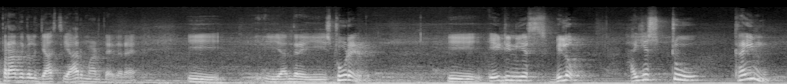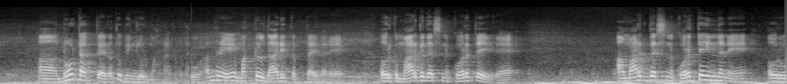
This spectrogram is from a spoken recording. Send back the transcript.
ಅಪರಾಧಗಳು ಜಾಸ್ತಿ ಯಾರು ಮಾಡ್ತಾ ಇದ್ದಾರೆ? ಈ ಈ ಅಂದರೆ ಈ ಸ್ಟೂಡೆಂಟ್, ಈ eighteen years below highest crime note ಆಗ್ತಾ ಇರೋದು ಬೆಂಗಳೂರು ಮಹಾನಗರದಲ್ಲಿ. ಅಂದರೆ ಮಕ್ಕಳು ದಾರಿ ತಪ್ತಾ ಇದ್ದಾರೆ. ಅವ್ರಿಗೆ ಮಾರ್ಗದರ್ಶನ ಕೊರತೆ ಇದೆ. ಆ ಮಾರ್ಗದರ್ಶನ ಕೊರತೆಯಿಂದನೇ ಅವರು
